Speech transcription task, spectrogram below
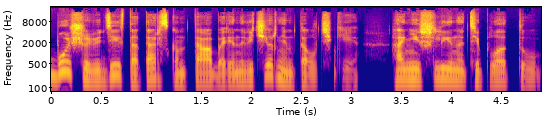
больше людей в татарском таборе на вечернем толчке. Они шли на теплоту.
